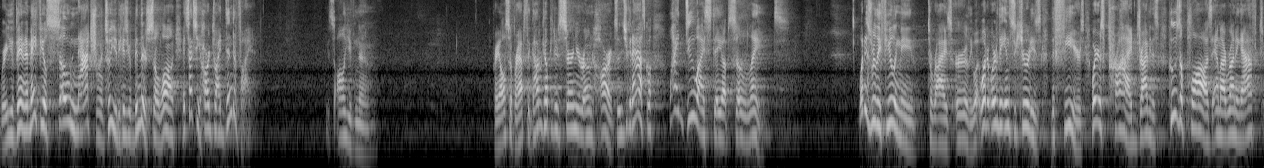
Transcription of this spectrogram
where you've been. And it may feel so natural to you because you've been there so long, it's actually hard to identify it. It's all you've known. Pray also, perhaps, that God would help you to discern your own heart so that you could ask, well, why do I stay up so late? What is really fueling me to rise early? What, what, what are the insecurities, the fears? Where is pride driving this? Whose applause am I running after?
